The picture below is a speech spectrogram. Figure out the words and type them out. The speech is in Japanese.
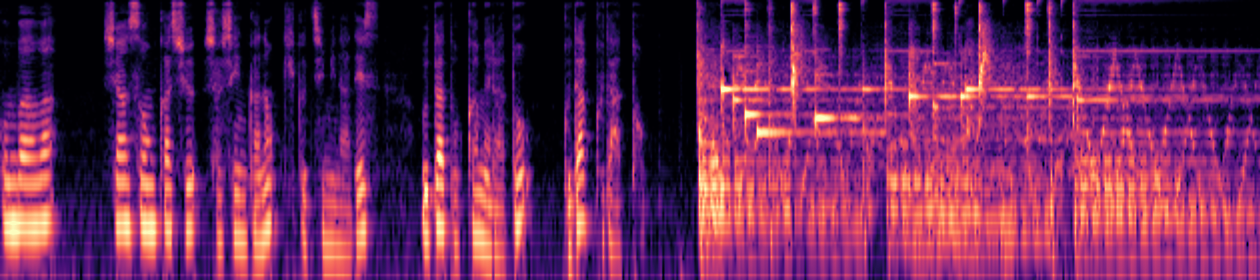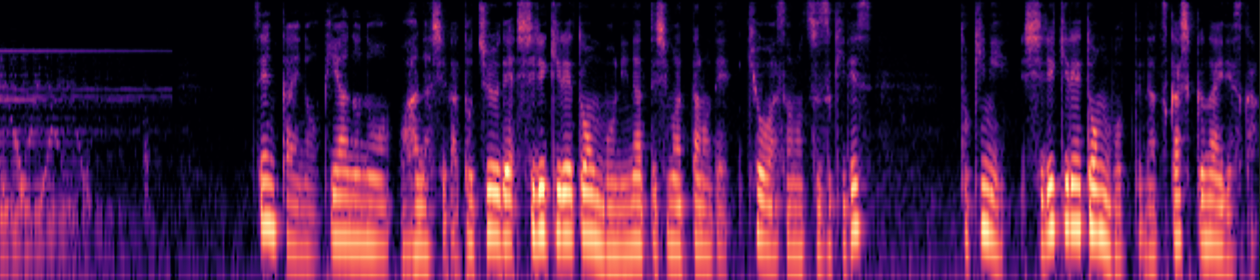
こんばんは。シャンソン歌手、写真家の菊池美奈です。歌とカメラとグダグダと。前回のピアノのお話が途中で尻切れトンボになってしまったので今日はその続きです時に尻切れトンボって懐かしくないですか？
